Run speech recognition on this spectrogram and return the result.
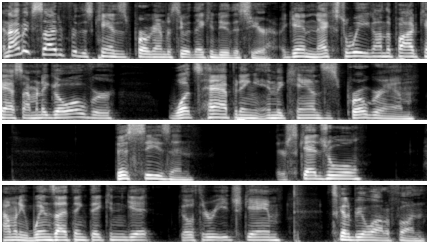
And I'm excited for this Kansas program to see what they can do this year. Again, next week on the podcast, I'm going to go over what's happening in the Kansas program this season, their schedule, how many wins I think they can get, go through each game. It's going to be a lot of fun.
